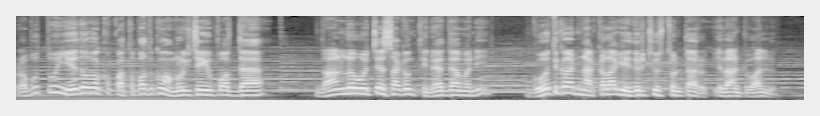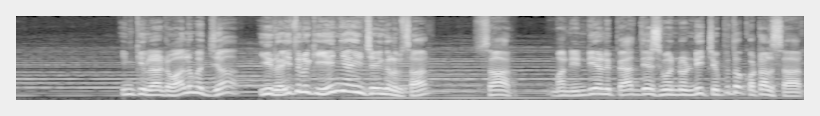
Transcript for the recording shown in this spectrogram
ప్రభుత్వం ఏదో ఒక కొత్త పథకం అమలు చేయకపోద్దా? దానిలో వచ్చే సగం తినేద్దామని గోతికాడు నక్కలాగా ఎదురు చూస్తుంటారు ఇలాంటి వాళ్ళు. ఇంక ఇలాంటి వాళ్ళ మధ్య ఈ రైతులకి ఏం న్యాయం చేయగలం సార్? సార్ మన ఇండియాని పేద దేశం అన్నీ చెప్పుతో కొట్టాలి సార్.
